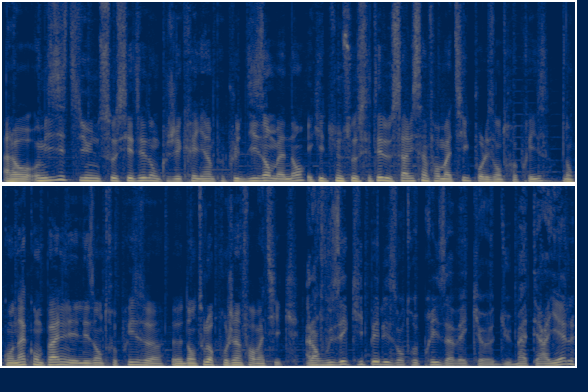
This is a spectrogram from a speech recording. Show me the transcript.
Alors Omisis c'est une société donc, que j'ai créée il y a un peu plus de 10 ans maintenant et qui est une société de services informatiques pour les entreprises. Donc on accompagne les, entreprises euh, dans tous leurs projets informatiques. Alors vous équipez les entreprises avec euh, du matériel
